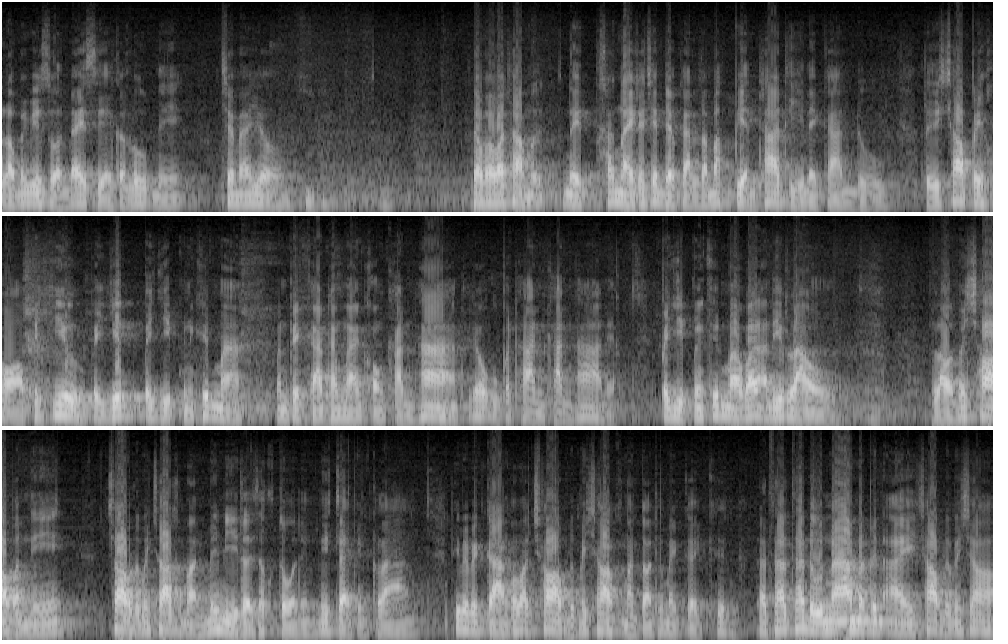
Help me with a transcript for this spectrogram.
เราไม่มีส่วนได้เสียกับรูปนี้ ใช่ไหมโยมแต่ภาวะธรรมในข้างในก็เช่นเดียวกันเรามักเปลี่ยนท่าทีในการดู หรือชอบไปห่อไปหิ้ว ไปยึดไปหยิบมันขึ้นมา มันเป็นการทำงานของขันห้าที่เรียกว่าอุปทานขันห้าเนี่ยไปหยิบมันขึ้นมาว่าอันนี้เรา เราไม่ชอบอันนี้ ชอบหรือไม่ชอบกับมันไม่มีเลยสักตัวหนึ่งนี่ใจเป็นกลาง ที่ไม่เป็นกลางเพราะว่าชอบหรือไม่ชอบกับมันตอนที่มันเกิดขึ้น แต่ถ้าถ้าดูน้ำมันเป็นไอชอบหรือไม่ชอบ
